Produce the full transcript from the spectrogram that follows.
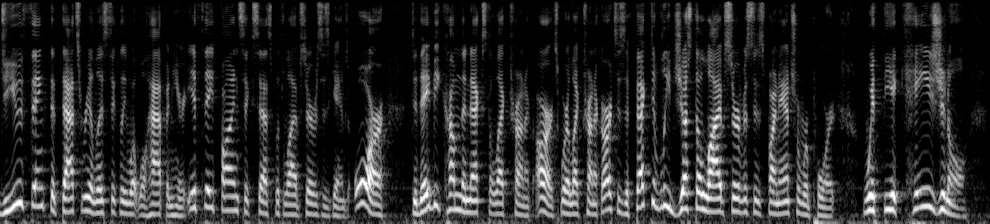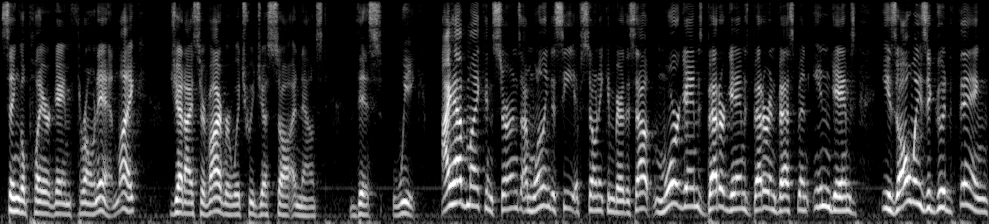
Do you think that that's realistically what will happen here if they find success with live services games? Or do they become the next Electronic Arts, where Electronic Arts is effectively just a live services financial report with the occasional single player game thrown in, like Jedi Survivor, which we just saw announced this week? I have my concerns. I'm willing to see if Sony can bear this out. More games, better games, better investment in games is always a good thing.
